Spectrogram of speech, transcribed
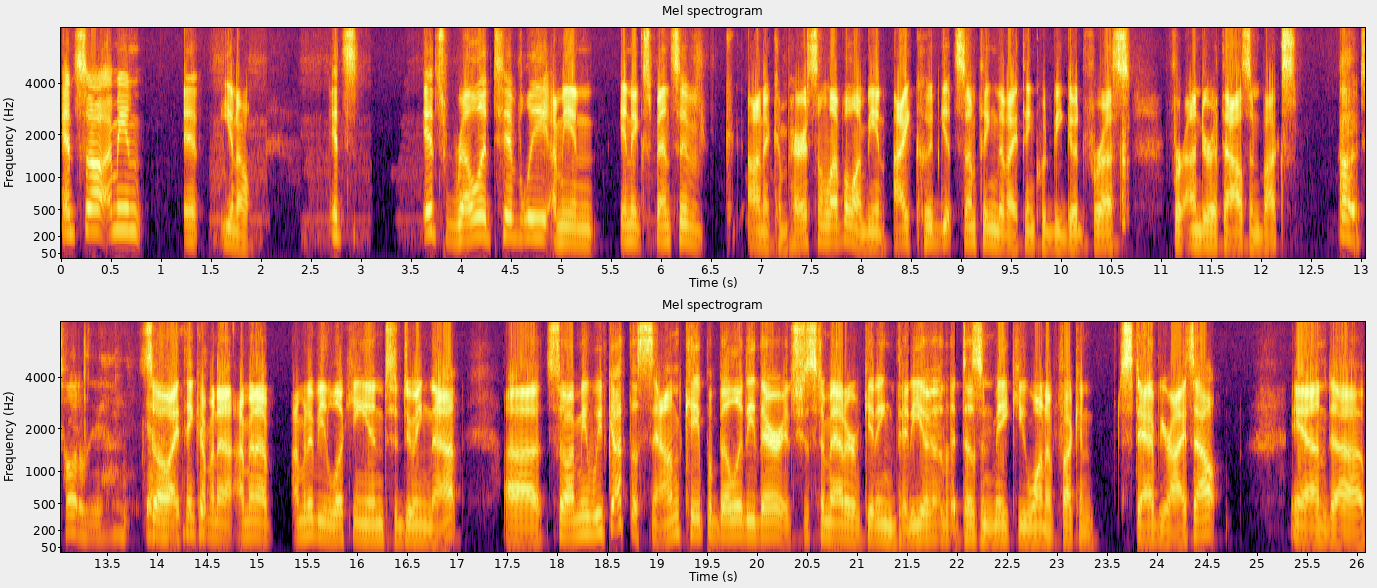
and so I mean, it you know, it's it's relatively I mean inexpensive on a comparison level. I mean, I could get something that I think would be good for us for under a thousand bucks. oh totally So I think I'm gonna I'm gonna I'm gonna be looking into doing that. Uh, so I mean, we've got the sound capability there. It's just a matter of getting video that doesn't make you want to fucking stab your eyes out. And uh,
